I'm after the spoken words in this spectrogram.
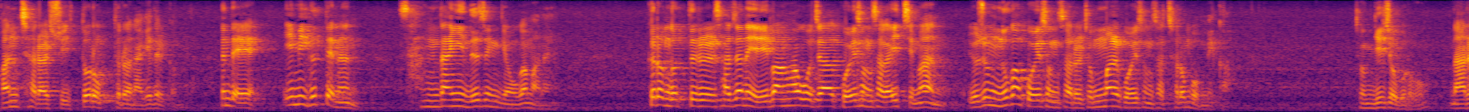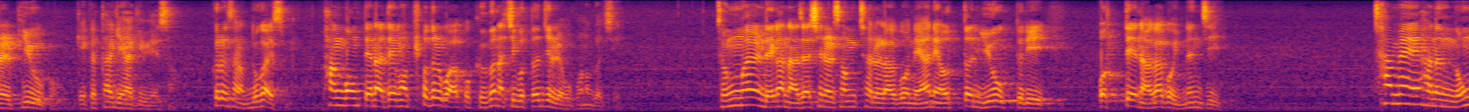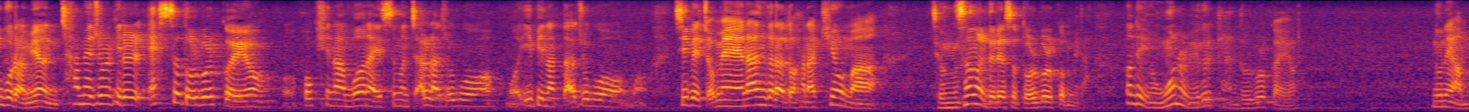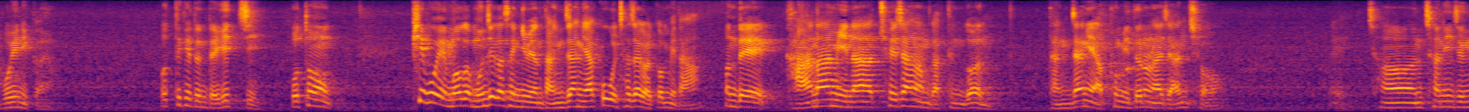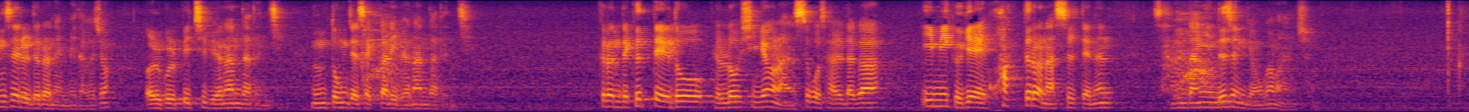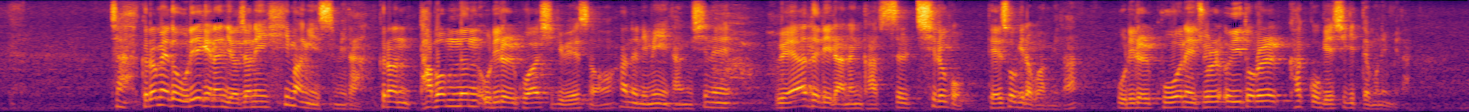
관찰할 수 있도록 드러나게 될 겁니다. 근데 이미 그때는 상당히 늦은 경우가 많아요. 그런 것들을 사전에 예방하고자 고해성사가 있지만 요즘 누가 고해성사를 정말 고해성사처럼 봅니까? 정기적으로 나를 비우고 깨끗하게 하기 위해서 그런 사람 누가 있습니까? 판공 때나 되면 표 들고 갖고 그거나 집어 던지려고 보는 거지. 정말 내가 나 자신을 성찰을 하고 내 안에 어떤 유혹들이 뻗대 나가고 있는지 참외하는 농부라면 참외 줄기를 애써 돌볼 거예요. 혹시나 뭐나 있으면 잘라주고 뭐 입이나 따주고 뭐 집에 쪼매난 거라도 하나 키우마 정성을 들여서 돌볼 겁니다. 근데 영혼을 왜 그렇게 안 돌볼까요? 눈에 안 보이니까요. 어떻게든 되겠지. 보통 피부에 뭐가 문제가 생기면 당장 약국을 찾아갈 겁니다. 근데 간암이나 췌장암 같은 건 당장의 아픔이 드러나지 않죠. 네, 천천히 증세를 드러냅니다. 그죠? 얼굴빛이 변한다든지, 눈동자 색깔이 변한다든지. 그런데 그때에도 별로 신경을 안 쓰고 살다가 이미 그게 확 드러났을 때는 상당히 늦은 경우가 많죠. 자, 그럼에도 우리에게는 여전히 희망이 있습니다. 그런 답 없는 우리를 구하시기 위해서 하느님이 당신의 외아들이라는 값을 치르고 대속이라고 합니다. 우리를 구원해 줄 의도를 갖고 계시기 때문입니다.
